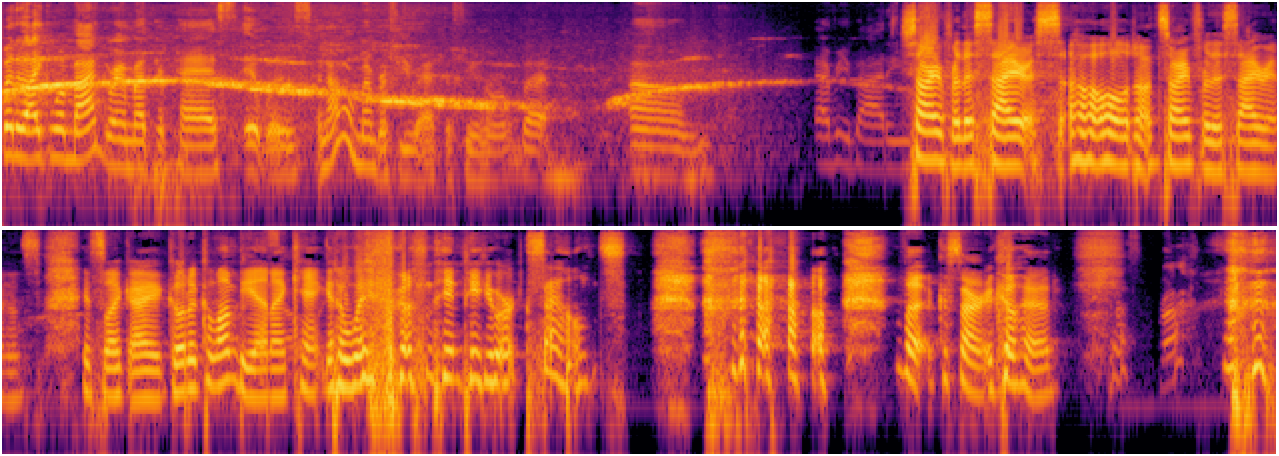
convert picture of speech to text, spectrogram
but like when my grandmother passed, it was, and I don't remember if you were at the funeral, but um, everybody. Sorry for the sirens. Oh, hold on. Sorry for the sirens. It's like I go to Colombia and I can't get away from the New York sounds. but sorry, go ahead.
